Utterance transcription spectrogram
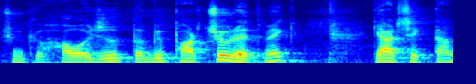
Çünkü havacılıkta bir parça üretmek gerçekten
